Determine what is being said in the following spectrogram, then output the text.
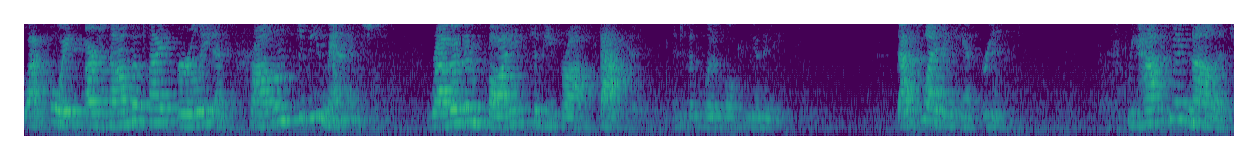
Black boys are zombified early as problems to be managed, rather than bodies to be brought back into the political community. That's why they can't breathe. We have to acknowledge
